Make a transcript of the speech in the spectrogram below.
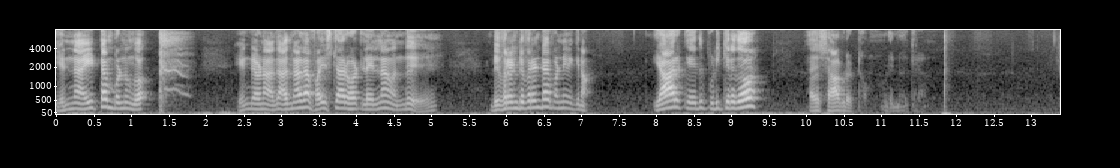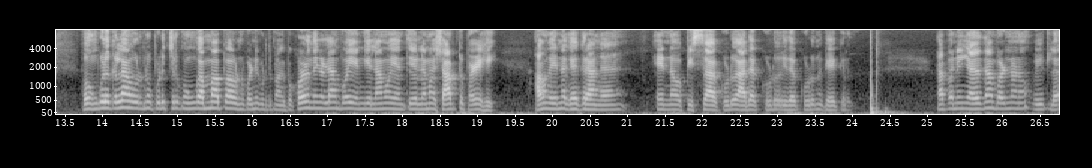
என்ன ஐட்டம் பண்ணுங்கோ? எங்கே வேணால் அது அதனால தான் ஃபைவ் ஸ்டார் ஹோட்டலெல்லாம் வந்து டிஃப்ரெண்ட் டிஃப்ரெண்ட்டாக பண்ணி வைக்கிறான். யாருக்கு எது பிடிக்கிறதோ அதை சாப்பிடட்டும் அப்படின்னு வைக்கிறாங்க. இப்போ உங்களுக்கெல்லாம் ஒன்று பிடிச்சிருக்கும் உங்கள் அம்மா அப்பா ஒன்று பண்ணி கொடுத்துருப்பாங்க. இப்போ குழந்தைங்கள்லாம் போய் எங்கே இல்லாமல் என் இல்லாமல் சாப்பிட்டு பழகி அவங்க என்ன கேட்குறாங்க? என்ன பிஸ்ஸா கொடு அதை கொடு இதை கொடுன்னு கேட்குறது. அப்போ நீங்கள் அதை தான் பண்ணணும் வீட்டில்.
